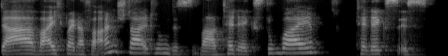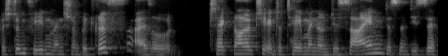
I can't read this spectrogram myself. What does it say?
da war ich bei einer Veranstaltung. Das war TEDx Dubai. TEDx ist bestimmt für jeden Menschen ein Begriff. Also Technology, Entertainment und Design. Das sind diese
